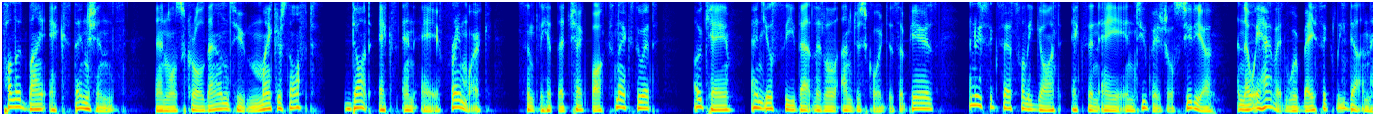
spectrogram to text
followed by extensions. Then we'll scroll down to Microsoft.xna framework. Simply hit the checkbox next to it, OK, and you'll see that little underscore disappears, and we've successfully got XNA into Visual Studio. And there we have it, we're basically done.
